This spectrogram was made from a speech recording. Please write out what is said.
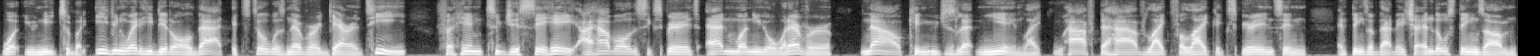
what you need to. But even when he did all that, it still was never a guarantee for him to just say, Hey, I have all this experience and money or whatever. Now, can you just let me in? Like you have to have like for like experience and, and things of that nature. And those things, um,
